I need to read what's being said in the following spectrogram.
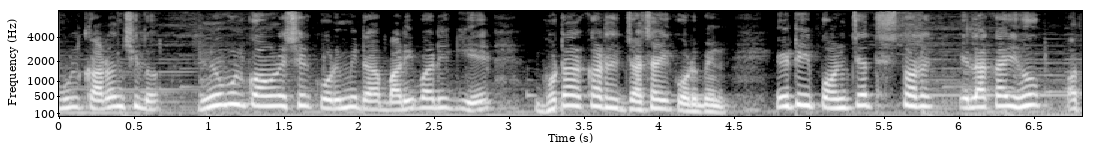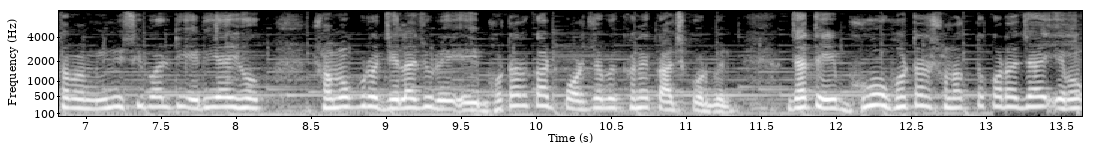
মূল কারণ ছিল তৃণমূল কংগ্রেসের কর্মীরা বাড়ি বাড়ি গিয়ে ভোটার কার্ড যাচাই করবেন। এটি পঞ্চায়েত স্তর এলাকায় হোক অথবা মিউনিসিপ্যালিটি এরিয়ায় হোক, সমগ্র জেলা জুড়ে এই ভোটার কার্ড পর্যবেক্ষণে কাজ করবেন। যাতে ভুয়ো ভোটার শনাক্ত করা যায় এবং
